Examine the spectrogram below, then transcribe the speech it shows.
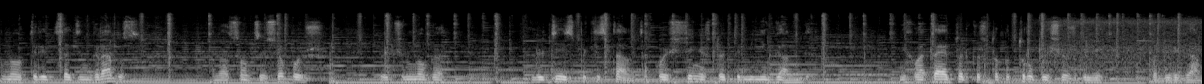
но 31 градус, а на солнце еще больше. И очень много людей из Пакистана. Такое ощущение, что это мини-ганга. Не хватает только, чтобы трупы еще жгли по берегам.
